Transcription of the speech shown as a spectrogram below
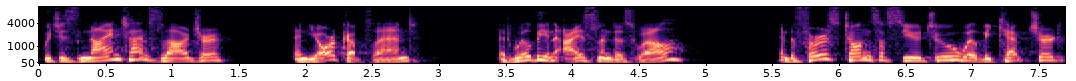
which is nine times larger than the Orca plant, that will be in Iceland as well. And the first tons of CO2 will be captured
